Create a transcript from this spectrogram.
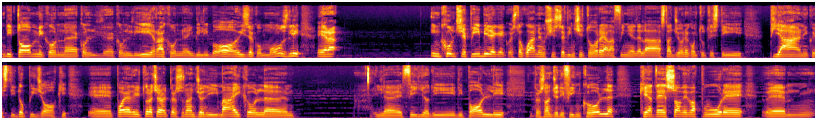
di Tommy con, con, con l'Ira, con i Billy Boys, con Mosley, era inconcepibile che questo qua ne uscisse vincitore alla fine della stagione con tutti questi piani, questi doppi giochi. Eh, poi addirittura c'era il personaggio di Michael, eh, il figlio di, di, Polly, il personaggio di Finn Cole, che adesso aveva pure ehm,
